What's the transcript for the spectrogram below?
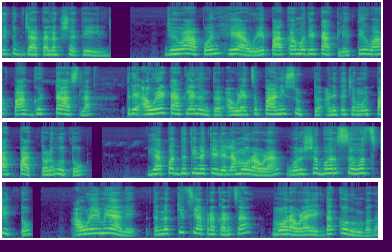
हे तुमच्या आता लक्षात येईल. जेव्हा आपण हे आवळे पाकामध्ये टाकले तेव्हा पाक घट्ट असला तरी आवळे टाकल्यानंतर आवळ्याचं पाणी सुटतं आणि त्याच्यामुळे पाक पातळ होतो. या पद्धतीनं केलेला मोरावळा वर्षभर सहज टिकतो आवळे मिळाले तर नक्कीच या प्रकारचा मोरावळा एकदा करून बघा.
